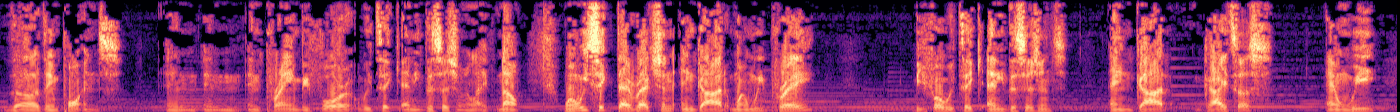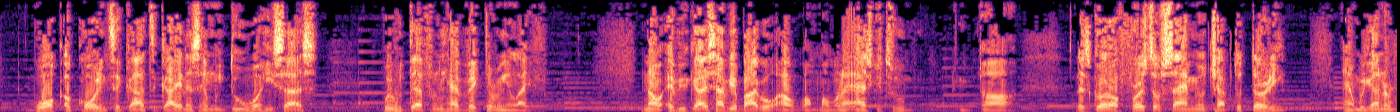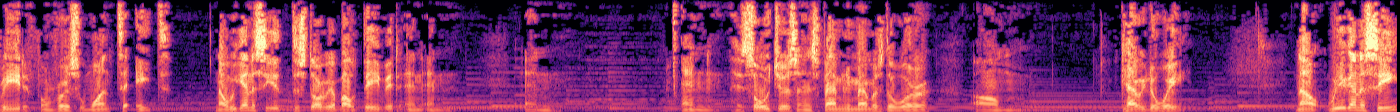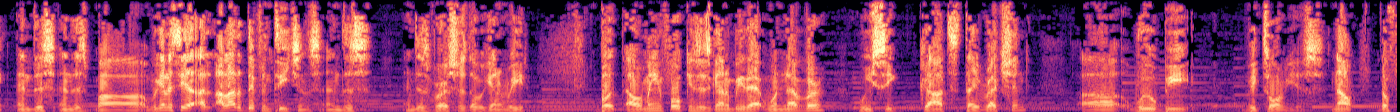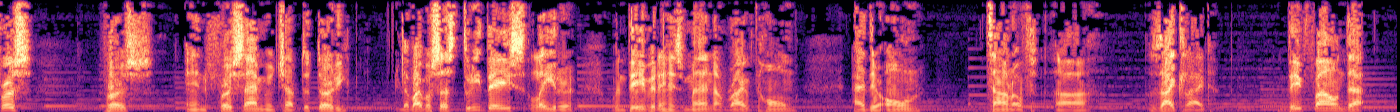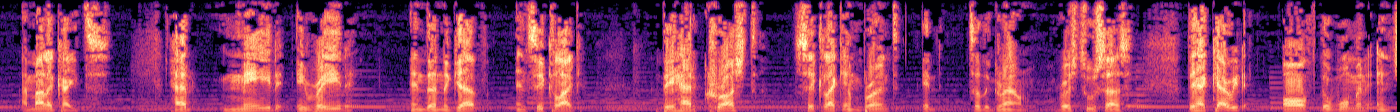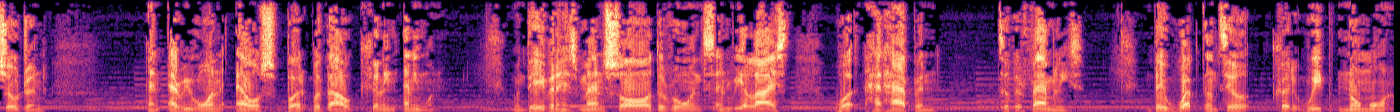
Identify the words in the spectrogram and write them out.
the the importance in, in, in praying before we take any decision in life. Now, when we seek direction in God, when we pray before we take any decisions and God guides us and we walk according to God's guidance and we do what he says, we will definitely have victory in life. Now, if you guys have your Bible, I, I want to ask you to, uh, let's go to first of Samuel chapter 30 and we're going to read from verse 1 to 8. Now we're gonna see the story about David and, and, and, and his soldiers and his family members that were, um, carried away. Now we're gonna see in this, in this, uh, we're gonna see a, a lot of different teachings in this, in this verses that we're gonna read. But our main focus is gonna be that whenever we seek God's direction, uh, we will be victorious. Now, the first verse in First Samuel chapter 30, the Bible says three days later, when David and his men arrived home at their own town of uh, Ziklag, they found that Amalekites had made a raid in the Negev and Ziklag. They had crushed Ziklag and burnt it to the ground. Verse 2 says, they had carried off the women and children and everyone else but without killing anyone. When David and his men saw the ruins and realized what had happened to their families, they wept until could weep no more.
